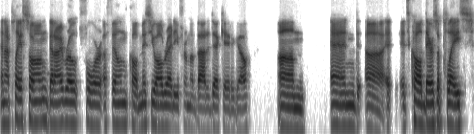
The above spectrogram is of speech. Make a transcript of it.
and I play a song that I wrote for a film called "Miss You Already" from about a decade ago, um, and uh, it, it's called "There's a Place,"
